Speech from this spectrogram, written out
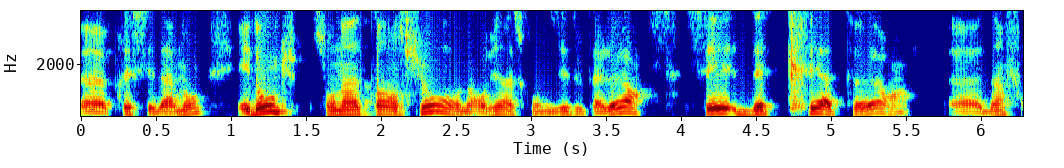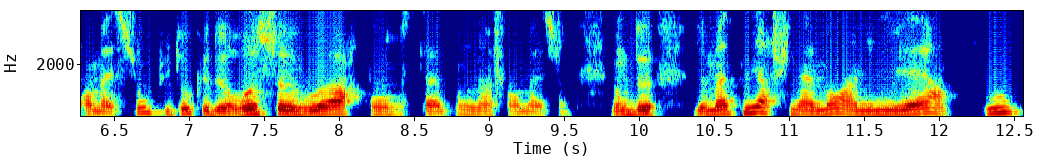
euh, précédemment. Et donc, son intention, on en revient à ce qu'on disait tout à l'heure, c'est d'être créateur euh, d'informations plutôt que de recevoir constamment l'information. Donc, de, de, maintenir finalement un univers où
